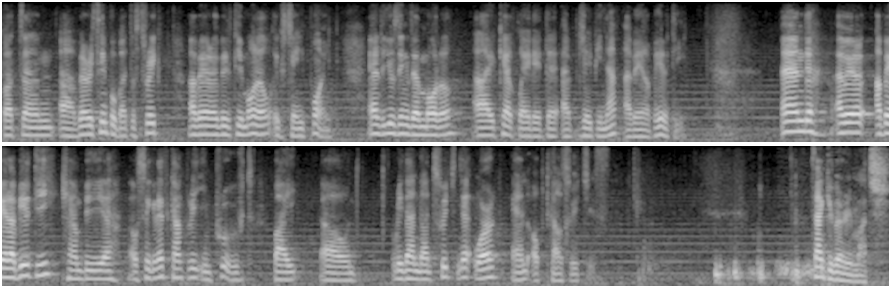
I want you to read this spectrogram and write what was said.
but um, very simple but strict availability model exchange point. And using the model, I calculated the uh, JPNAP availability. And avail availability can be uh, significantly improved by uh, redundant switch network and optical switches. Thank you very much.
